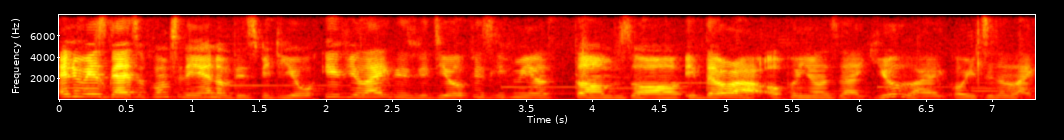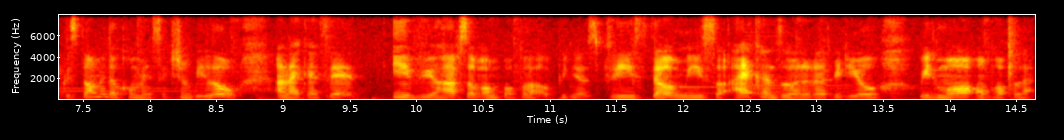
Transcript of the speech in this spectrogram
anyways guys we've come to the end of this video if you like this video please give me a thumbs up if there are opinions that you like or you didn't like please tell me in the comment section below and like i said if you have some unpopular opinions please tell me so i can do another video with more unpopular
